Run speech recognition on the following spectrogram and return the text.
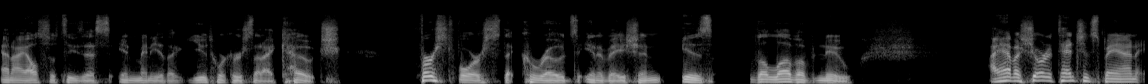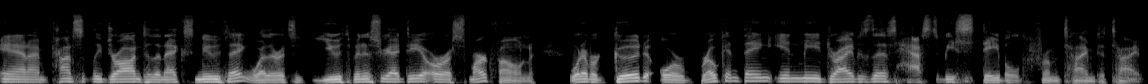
And I also see this in many of the youth workers that I coach. First force that corrodes innovation is the love of new. I have a short attention span and I'm constantly drawn to the next new thing, whether it's a youth ministry idea or a smartphone whatever good or broken thing in me drives this has to be stabled from time to time.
